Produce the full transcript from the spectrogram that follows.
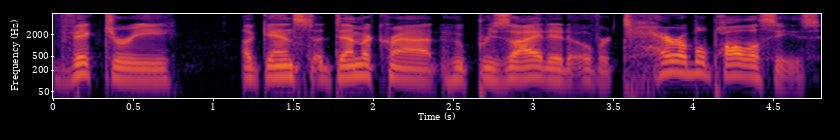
victory against a Democrat who presided over terrible policies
